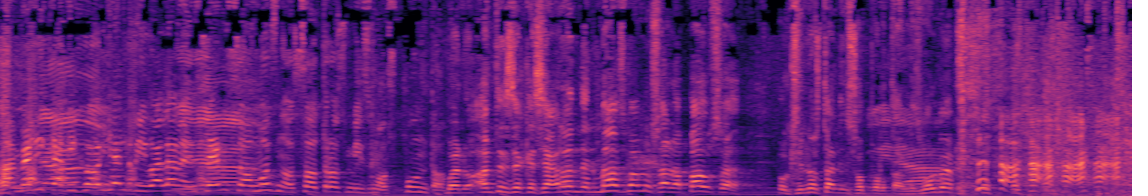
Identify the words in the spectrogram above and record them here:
América dijo hoy el rival a vencer somos nosotros mismos. Punto. Bueno, antes de que se agranden más, vamos a la pausa, porque si no están insoportables. Volvemos.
